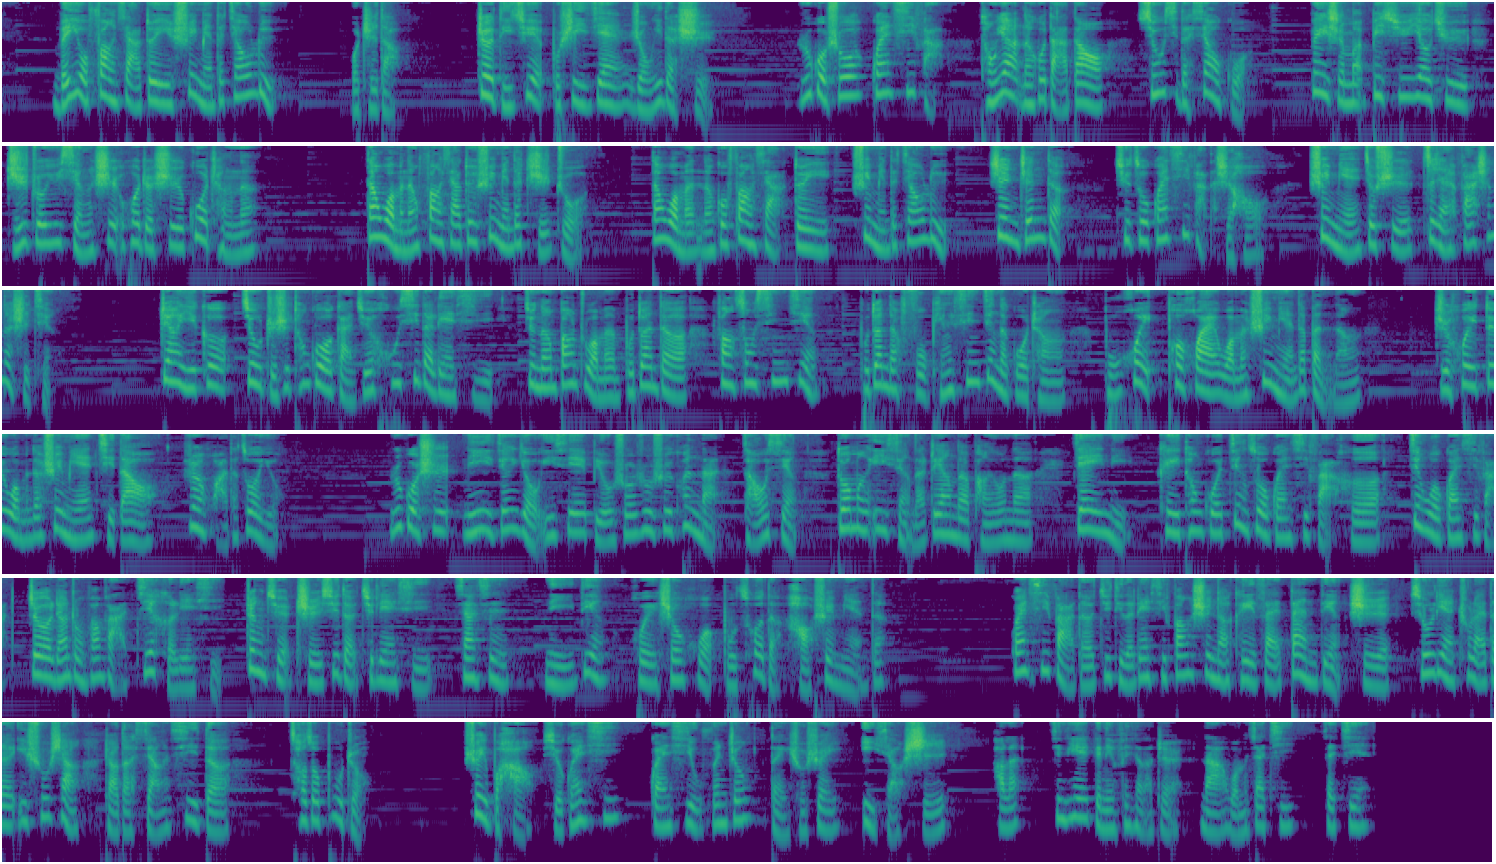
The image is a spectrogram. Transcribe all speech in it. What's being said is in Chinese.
唯有放下对睡眠的焦虑。我知道，这的确不是一件容易的事。如果说关系法同样能够达到休息的效果，为什么必须要去执着于形式或者是过程呢？当我们能放下对睡眠的执着，当我们能够放下对睡眠的焦虑，认真的去做关系法的时候，睡眠就是自然发生的事情。这样一个就只是通过感觉呼吸的练习，就能帮助我们不断的。放松心境，不断的抚平心境的过程，不会破坏我们睡眠的本能，只会对我们的睡眠起到润滑的作用。如果是你已经有一些，比如说入睡困难、早醒、多梦易醒的这样的朋友呢，建议你可以通过静坐关系法和静卧关系法这两种方法结合练习，正确持续的去练习，相信你一定。会收获不错的好睡眠的。关系法的具体的练习方式呢，可以在《淡定是修炼出来的》一书上找到详细的操作步骤。睡不好学关系，关系五分钟等于熟睡一小时。好了，今天跟您分享到这儿，那我们下期再见。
